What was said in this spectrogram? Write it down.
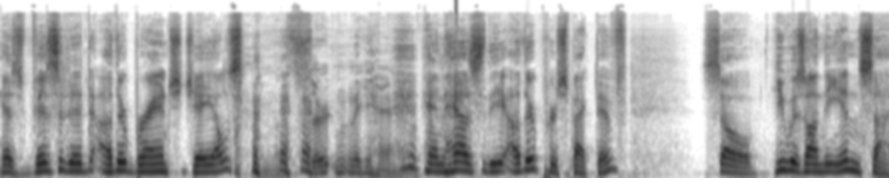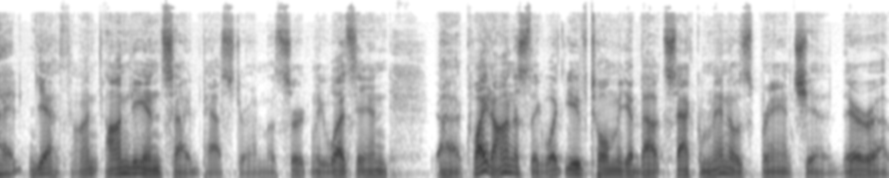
has visited other branch jails. certainly have. and has the other perspective. So he was on the inside. Yes, on, on the inside, Pastor. I most certainly was. And uh, quite honestly, what you've told me about Sacramento's branch, uh, they're, uh,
